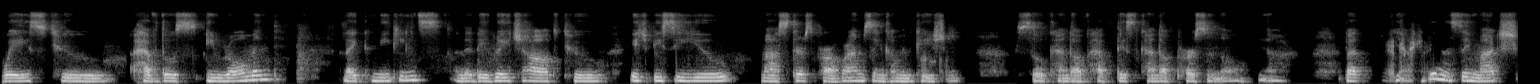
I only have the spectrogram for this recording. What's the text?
ways to have those enrollment like meetings, and then they reach out to HBCU master's programs in communication. So kind of have this kind of personal, yeah. But yeah, I didn't see much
